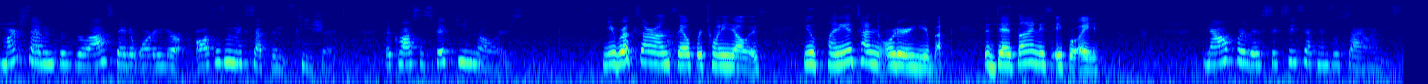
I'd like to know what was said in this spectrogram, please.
March 7th is the last day to order your Autism Acceptance t shirt. The cost is $15. Your books are on sale for $20. You have plenty of time to order a yearbook. The deadline is April 8th. Now for the 60 seconds of silence.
